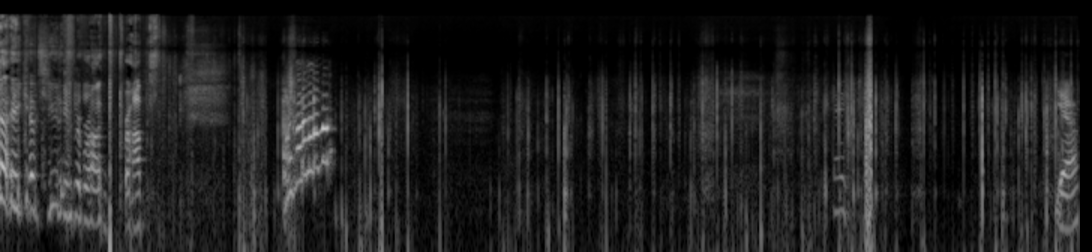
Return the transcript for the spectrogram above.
He kept shooting the wrong props. Hey, Yeah.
